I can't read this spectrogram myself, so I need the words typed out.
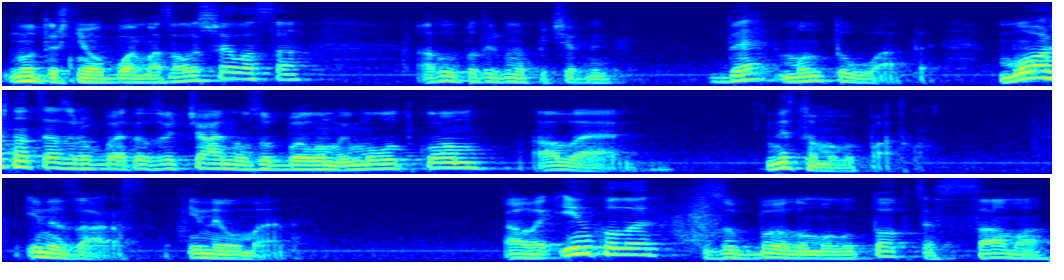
внутрішня обойма залишилася, а тут потрібно підшипник демонтувати. Можна це зробити, звичайно, зубилом і молотком, але не в цьому випадку. І не зараз, і не у мене. Але інколи зубило молоток це сама,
